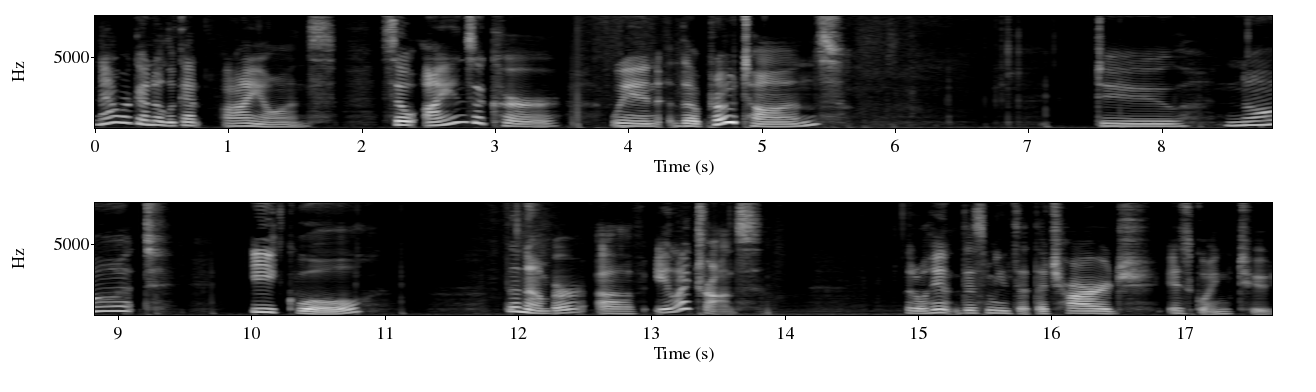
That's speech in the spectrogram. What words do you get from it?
Now we're going to look at ions. So ions occur when the protons do not equal the number of electrons. Little hint, this means that the charge is going to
